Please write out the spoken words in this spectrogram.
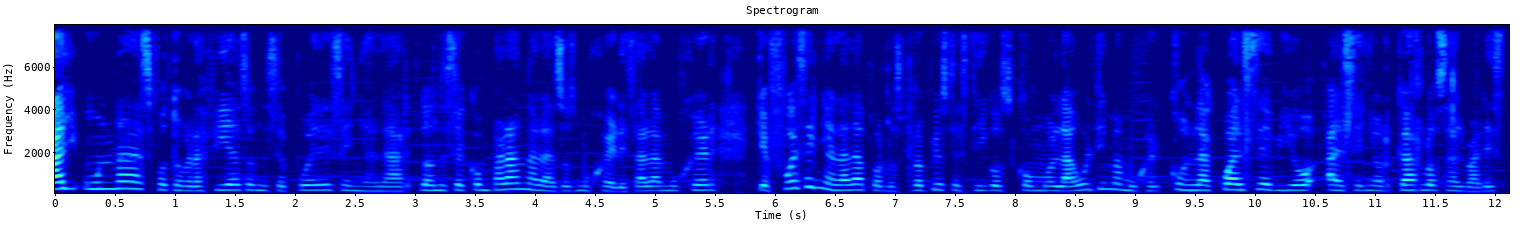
Hay unas fotografías donde se puede señalar, donde se comparan a las dos mujeres, a la mujer que fue señalada por los propios testigos como la última mujer con la cual se vio al señor Carlos Álvarez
